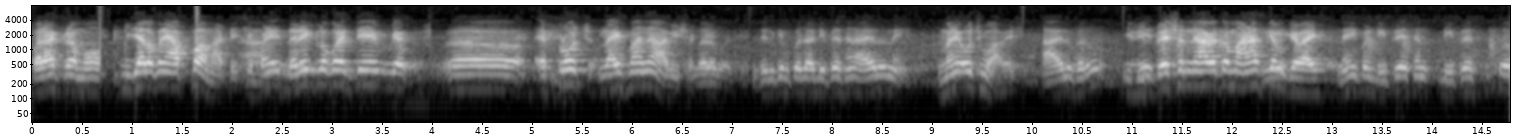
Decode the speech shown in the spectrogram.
પરાક્રમો બીજા લોકોને આપવા માટે છે. પણ એ દરેક લોકોને તે એપ્રોચ લાઈફમાં ના આવી શકે. બરોબર જિંદગીમાં કોઈ ડિપ્રેશન આવેલું નહીં. મને ઓછું આવે છે. આવેલું ખરું? ડિપ્રેશન ના આવે તો માણસ કેમ કહેવાય? નહીં પણ ડિપ્રેશન ડિપ્રેશન તો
